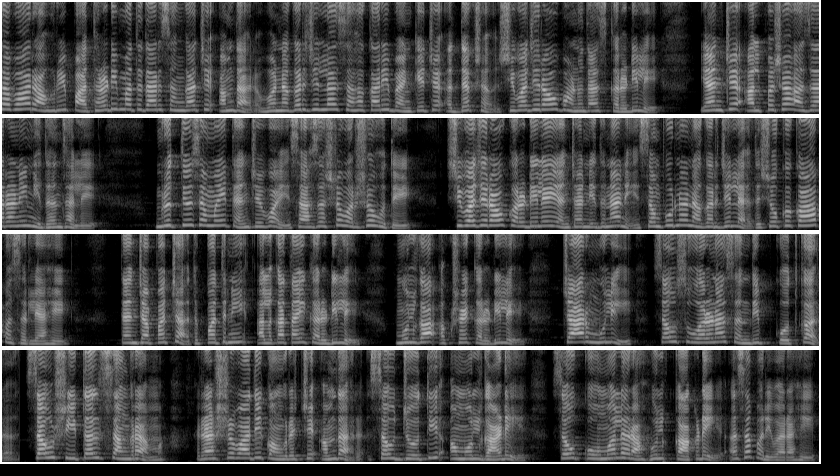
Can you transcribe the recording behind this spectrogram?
विधानसभा राहुरी पाथर्डी मतदारसंघाचे आमदार व नगर जिल्हा सहकारी बँकेचे अध्यक्ष शिवाजीराव भानुदास कर्डिले यांचे अल्पशा आजाराने निधन झाले. मृत्यूसमयी त्यांचे वय सहासष्ट वर्ष होते. शिवाजीराव कर्डिले यांच्या निधनाने संपूर्ण नगर जिल्ह्यात शोककळा पसरली आहे. त्यांच्या पश्चात पत्नी अलकाताई कर्डिले मुलगा अक्षय कर्डिले चार मुली सौ सुवर्णा संदीप कोतकर सौ शीतल संग्राम राष्ट्रवादी काँग्रेसचे आमदार सौ ज्योती अमोल गाडे सौ कोमल राहुल काकडे असा परिवार आहे.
